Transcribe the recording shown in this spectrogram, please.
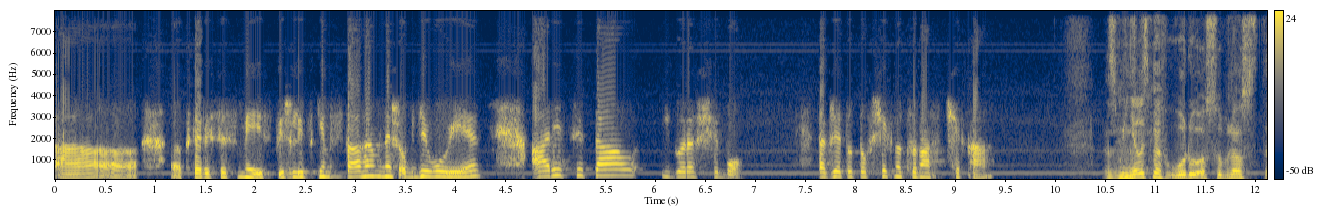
a, který se směje spíš lidským vztahem, než obdivuje. A recital Igora Šebo. Takže toto všechno, co nás čeká. Zmínili jsme v úvodu osobnost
